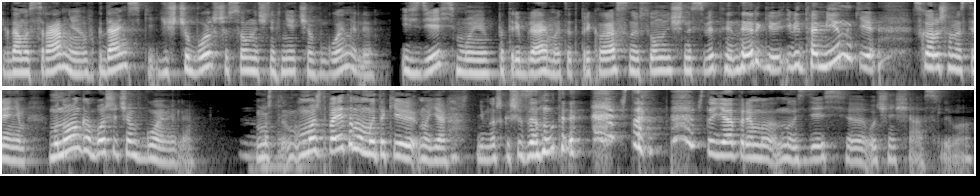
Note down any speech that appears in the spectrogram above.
когда мы сравниваем, в Гданьске еще больше солнечных дней, чем в Гомеле. И здесь мы потребляем этот прекрасный солнечный свет и энергию и витаминки с хорошим настроением много больше, чем в Гомеле. Может, может, поэтому мы такие, ну, я немножко шизанутая, что, что я прям, ну, здесь э, очень счастлива.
